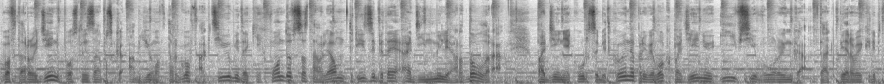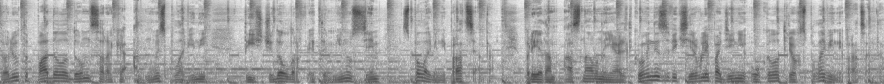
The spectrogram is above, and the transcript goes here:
Во второй день после запуска объемов торгов активами таких фондов составлял 3,1 миллиард доллара. Падение курса биткоина привело к падению и всего рынка. Так, первая криптовалюта падала до 41,5 тысячи долларов. Это минус 7,5%. При этом основные альткоины зафиксировали падение около 3,5%.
